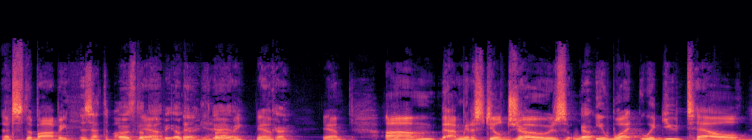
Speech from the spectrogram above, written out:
That's the Bobby. Is that the Bobby? Oh, it's the Yeah, Bobby. Okay, the yeah, Bobby, yeah. yeah. Okay. Yeah. Um, I'm going to steal Joe's. Yeah. What would you tell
